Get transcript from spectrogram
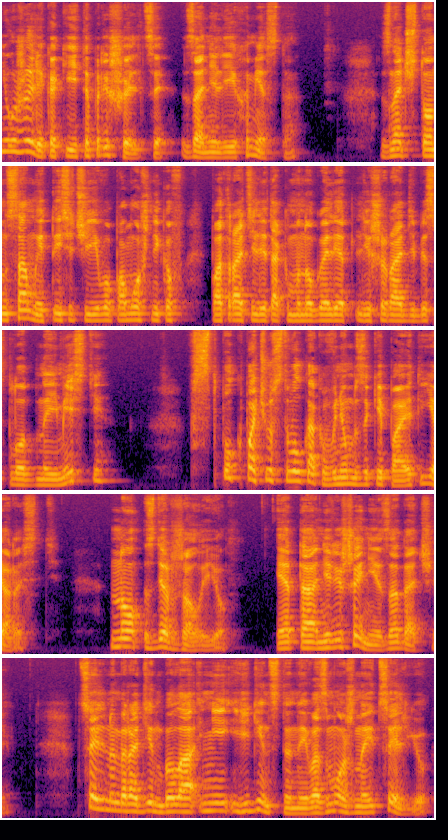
Неужели какие-то пришельцы заняли их место? Значит, он сам и тысячи его помощников потратили так много лет лишь ради бесплодной мести? Вспок почувствовал, как в нем закипает ярость. Но сдержал ее. Это не решение задачи. Цель номер один была не единственной возможной целью.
